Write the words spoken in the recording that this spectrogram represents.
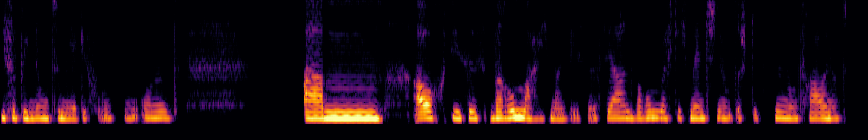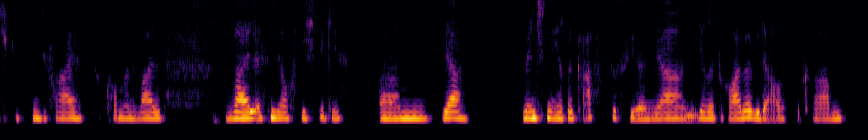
die Verbindung zu mir gefunden. Und ähm, auch dieses, warum mache ich mein Business, ja, und warum möchte ich Menschen unterstützen und Frauen unterstützen, die Freiheit zu kommen, weil, weil es mir auch wichtig ist, ähm, ja, Menschen ihre Kraft zu führen, ja, ihre Träume wieder auszugraben.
